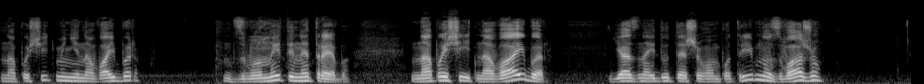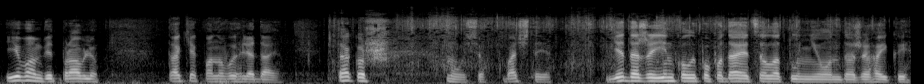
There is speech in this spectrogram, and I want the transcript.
напишіть мені на Viber. Дзвонити не треба. Напишіть на Viber, я знайду те, що вам потрібно, зважу і вам відправлю так, як воно виглядає. Також, ну ось, бачите, як Є даже інколи попадаються латунні, он даже гайки.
